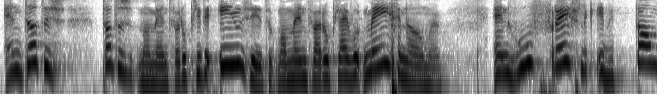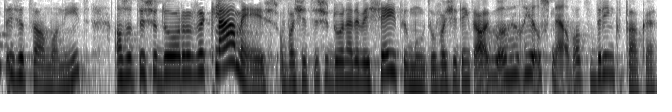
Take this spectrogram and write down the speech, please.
En dat is dat is het moment waarop je erin zit, het moment waarop jij wordt meegenomen. En hoe vreselijk irritant is het allemaal niet als het tussendoor een reclame is. Of als je tussendoor naar de wc toe moet. Of als je denkt, oh, ik wil heel, heel snel wat te drinken pakken.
